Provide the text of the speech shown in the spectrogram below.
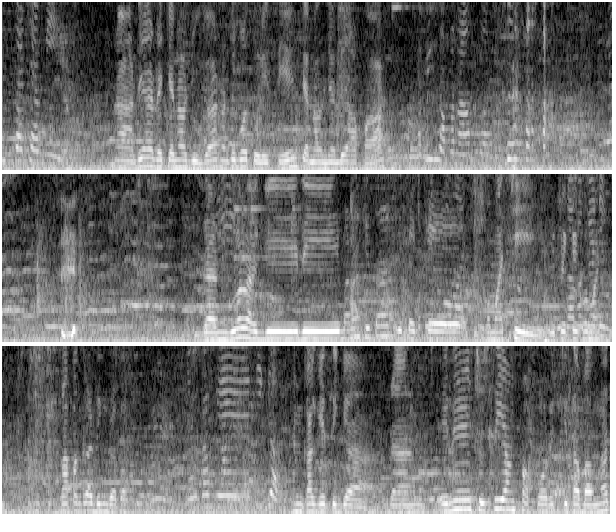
Siska Cabi. Nah, dia ada channel juga. Nanti gue tulisin channelnya dia apa. Tapi nggak pernah upload. Dan gue lagi di mana kita IPK Komachi, IPK Komachi. Kelapa Gading berapa? 3. MKG 3 dan ini sushi yang favorit kita banget.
